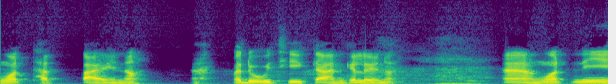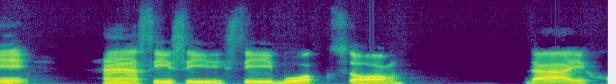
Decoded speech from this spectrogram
งวดถัดไปเนาะมาดูวิธีการกันเลยเนาะอ่างวดนี้ห้าสี่สี่สี่บวกสองได้ห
